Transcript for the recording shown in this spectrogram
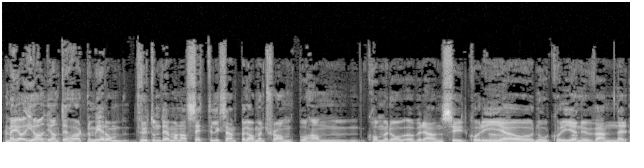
Men jag, jag, jag har inte hört något mer om, förutom det man har sett till exempel, ja men Trump och han kommer då överens, Sydkorea och Nordkorea nu vänner.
